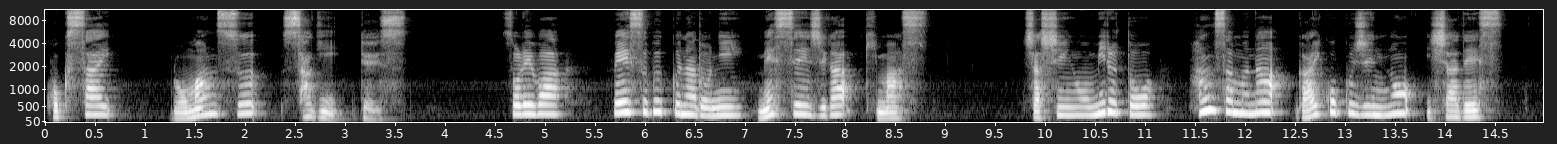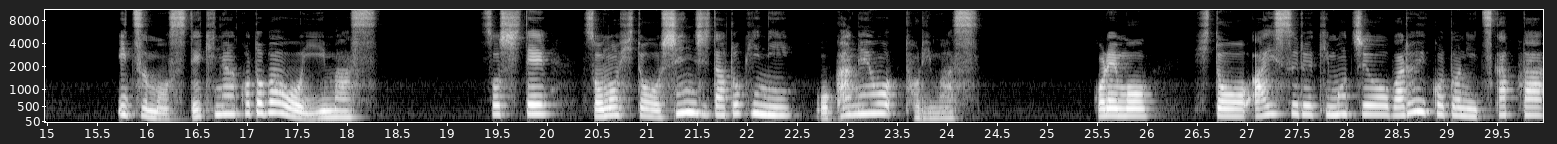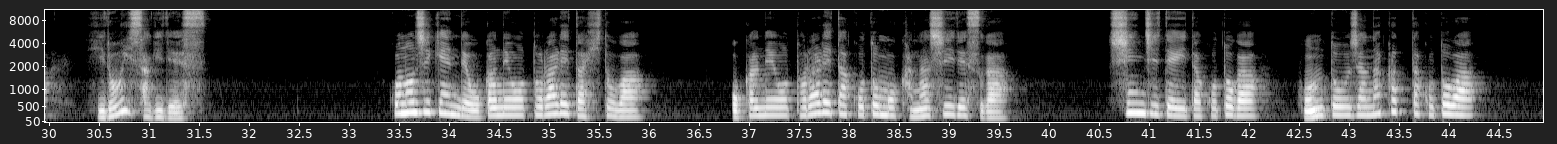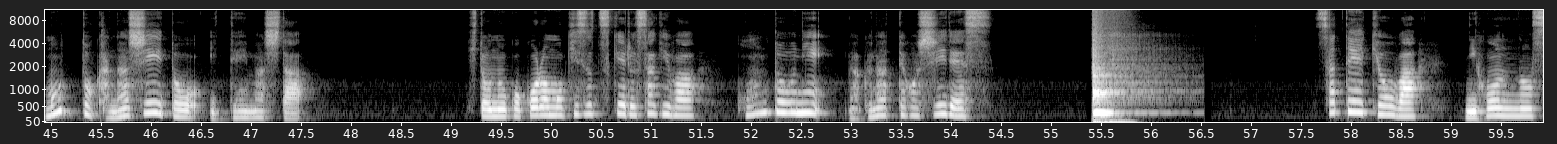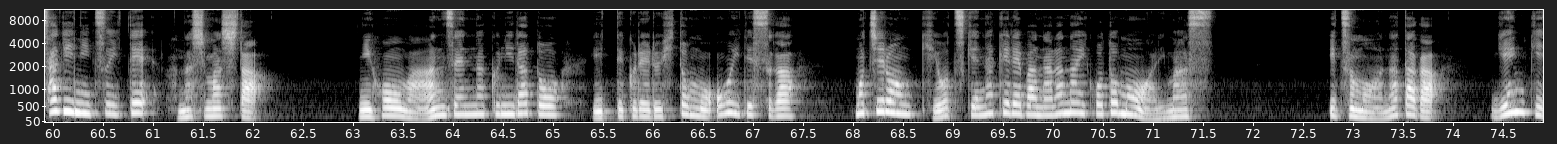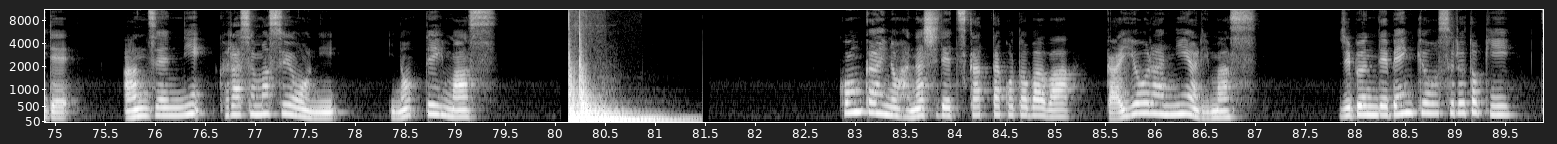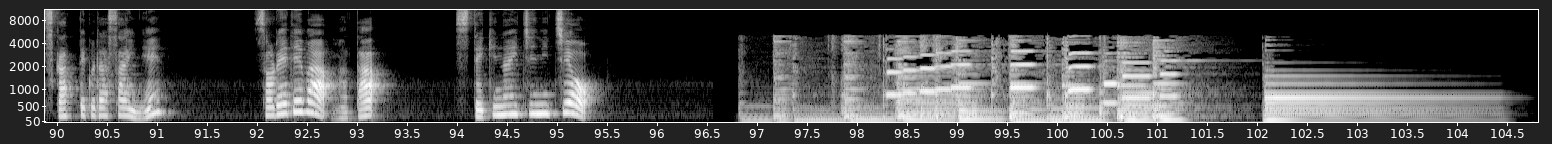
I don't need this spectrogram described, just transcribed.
国際ロマンス詐欺です。それは Facebook などにメッセージが来ます。写真を見るとハンサムな外国人の医者です。いつも素敵な言葉を言います。そしてその人を信じた時にお金を取ります。これも人を愛する気持ちを悪いことに使ったひどい詐欺です。この事件でお金を取られた人は、お金を取られたことも悲しいですが、信じていたことが本当じゃなかったことは、もっと悲しいと言っていました。人の心も傷つける詐欺は本当になくなってほしいです。さて今日は日本の詐欺について話しました。日本は安全な国だと言ってくれる人も多いですが、もちろん気をつけなければならないこともあります。いつもあなたが元気で安全に暮らせますように祈っています。今回の話で使った言葉は概要欄にあります。自分で勉強するとき使ってくださいね。それではまた素敵な一日を。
